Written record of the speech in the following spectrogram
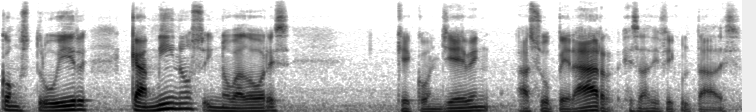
construir caminos innovadores que conlleven a superar esas dificultades.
